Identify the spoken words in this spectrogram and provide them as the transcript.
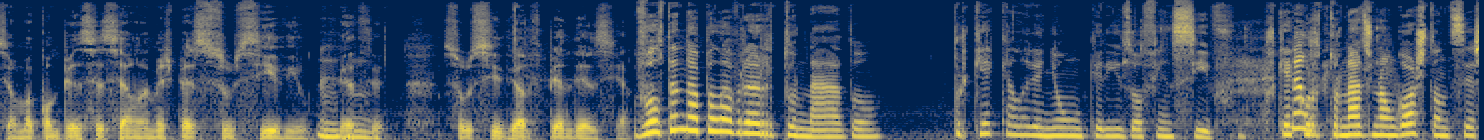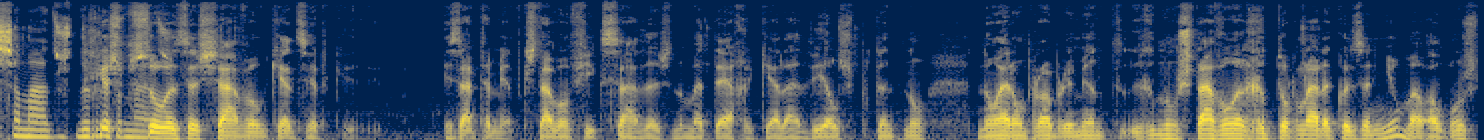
isso é uma compensação, é uma espécie de subsídio, uhum. quer dizer, subsídio à dependência. Voltando à palavra retornado, porquê é que ela ganhou um cariz ofensivo? Porquê é que os retornados não gostam de ser chamados de porque retornados? Porque as pessoas achavam, quer dizer, que exatamente, que estavam fixadas numa terra que era a deles, portanto não, não eram propriamente, não estavam a retornar a coisa nenhuma. Alguns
